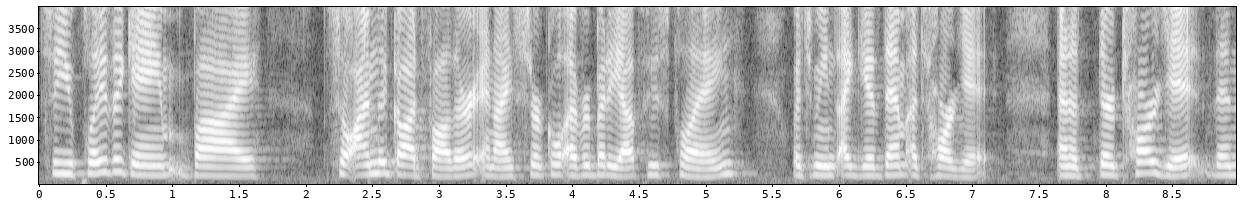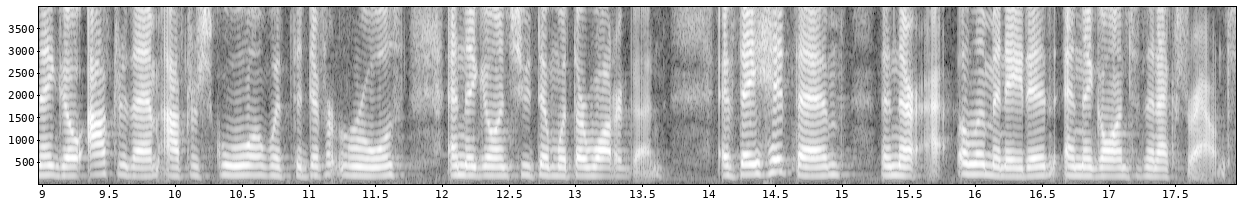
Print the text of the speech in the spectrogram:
So you play the game by so I'm the godfather and I circle everybody up who's playing, which means I give them a target. And at their target, then they go after them after school with the different rules and they go and shoot them with their water gun. If they hit them, then they're eliminated and they go on to the next round.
